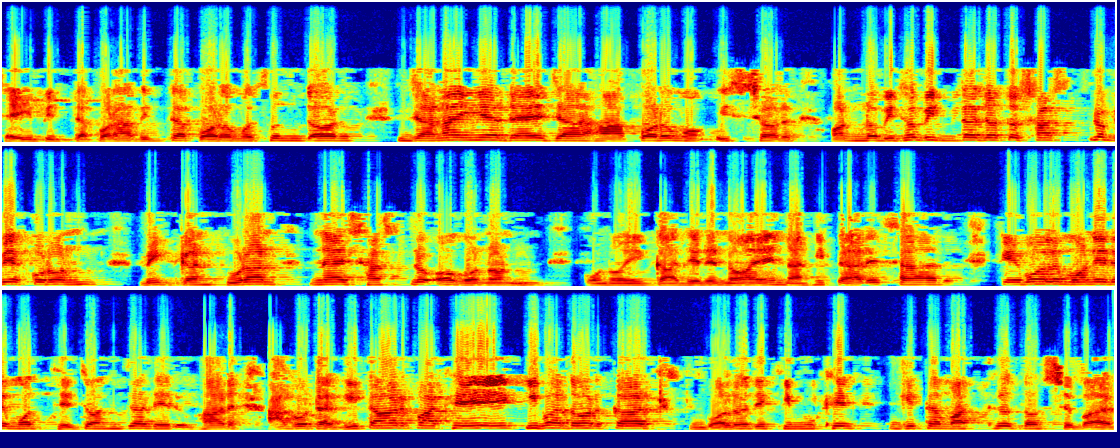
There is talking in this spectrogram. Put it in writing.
সেই বিদ্যা পড়া বিদ্যা পরম সুন্দর, জানাইয়া দেয় যাহা পরম ঈশ্বর। অন্যবিধ বিদ্যা যত শাস্ত্র ব্যাকরণ, বিজ্ঞান, পুরাণ, ন্যায় শাস্ত্র অগণন। কোনই কাজের নয়, নাহি তার সার। কেবল মনের মধ্যে জঞ্জালের ভার। আগোটা গীতার পাঠে কিবা দরকার? বলো দেখি মুখে গীতা মাত্র দশ বার।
